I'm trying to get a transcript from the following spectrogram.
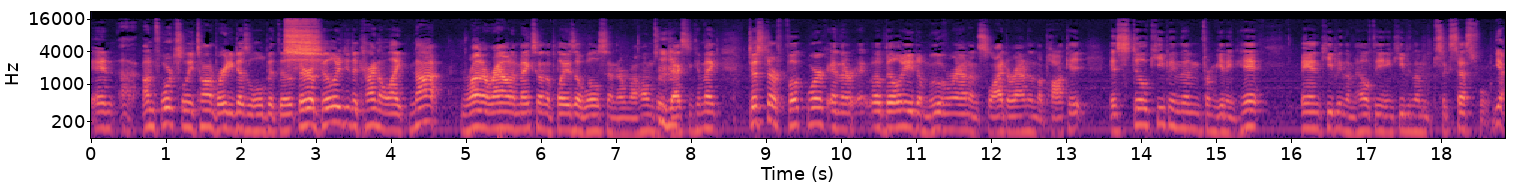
and uh, unfortunately, Tom Brady does a little bit. Though their ability to kind of like not run around and make some of the plays that Wilson or Mahomes or Mhm. Jackson can make. Just their footwork and their ability to move around and slide around in the pocket is still keeping them from getting hit and keeping them healthy and keeping them successful. Yeah.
